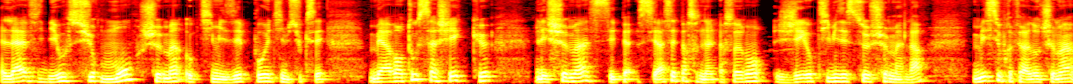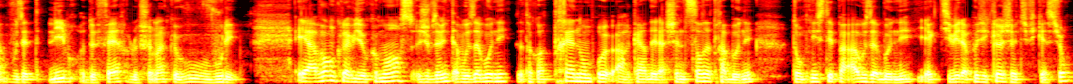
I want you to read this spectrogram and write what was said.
La vidéo sur mon chemin optimisé pour une team succès. Mais avant tout, sachez que les chemins, c'est assez personnel. Personnellement, j'ai optimisé ce chemin-là. Mais si vous préférez un autre chemin, vous êtes libre de faire le chemin que vous voulez. Et avant que la vidéo commence, je vous invite à vous abonner. Vous êtes encore très nombreux à regarder la chaîne sans être abonné. Donc n'hésitez pas à vous abonner et activer la petite cloche de notification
